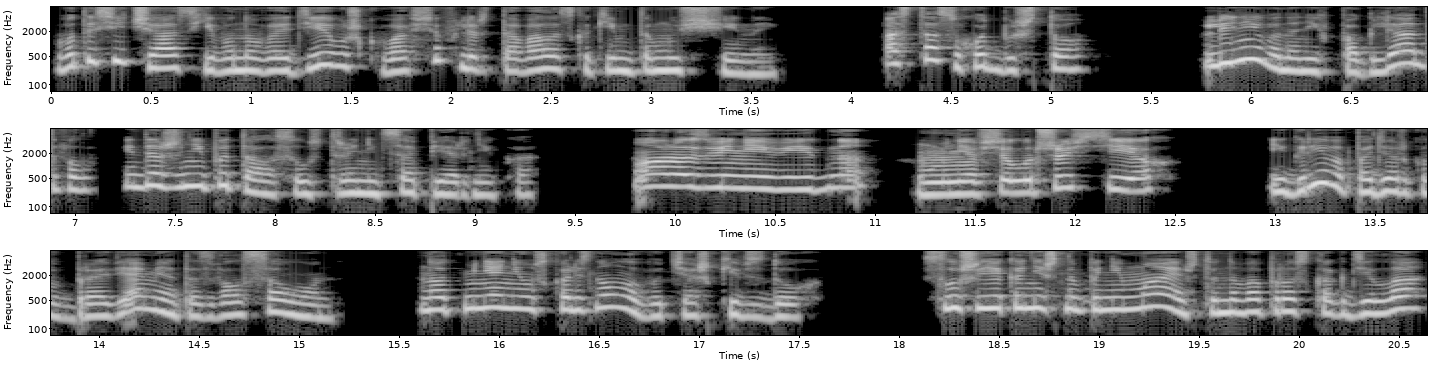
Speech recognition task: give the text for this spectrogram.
Вот и сейчас его новая девушка вовсю флиртовала с каким-то мужчиной. А Стасу хоть бы что. Лениво на них поглядывал и даже не пытался устранить соперника. «А разве не видно? У меня все лучше всех!» Игриво подергав бровями, отозвался он. Но от меня не ускользнул его тяжкий вздох. Слушай, я, конечно, понимаю, что на вопрос «как дела?»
